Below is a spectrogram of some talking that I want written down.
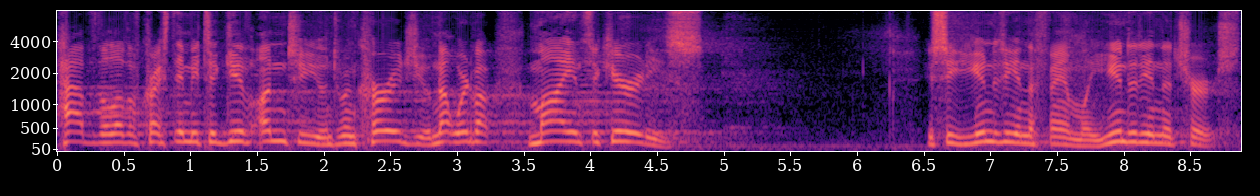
have the love of Christ in me to give unto you and to encourage you. I'm not worried about my insecurities. You see, unity in the family, unity in the church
